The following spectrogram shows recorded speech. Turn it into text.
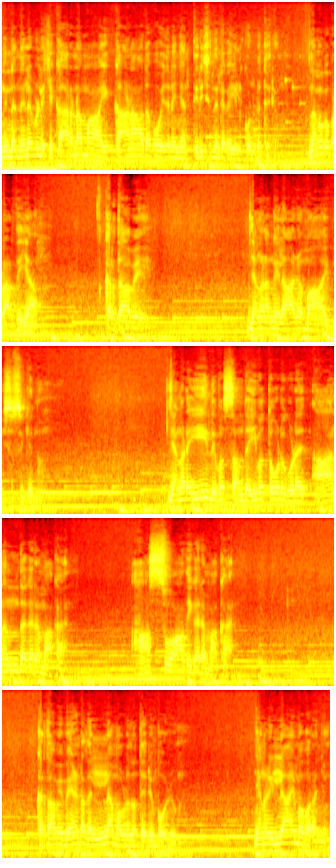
നിന്റെ നിലവിളിക്ക് കാരണമായി കാണാതെ പോയതിനെ ഞാൻ തിരിച്ച് നിന്റെ കയ്യിൽ കൊണ്ടുതരും. നമുക്ക് പ്രാർത്ഥിക്കാം. കർത്താവെ ഞങ്ങൾ അങ്ങയിൽ ആഴമായി വിശ്വസിക്കുന്നു. ഞങ്ങളുടെ ഈ ദിവസം ദൈവത്തോടുകൂടെ ആനന്ദകരമാക്കാൻ ആസ്വാദികരമാക്കാൻ കർത്താവെ വേണ്ടതെല്ലാം അവിടുന്ന് തരുമ്പോഴും ഞങ്ങളില്ലായ്മ പറഞ്ഞും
